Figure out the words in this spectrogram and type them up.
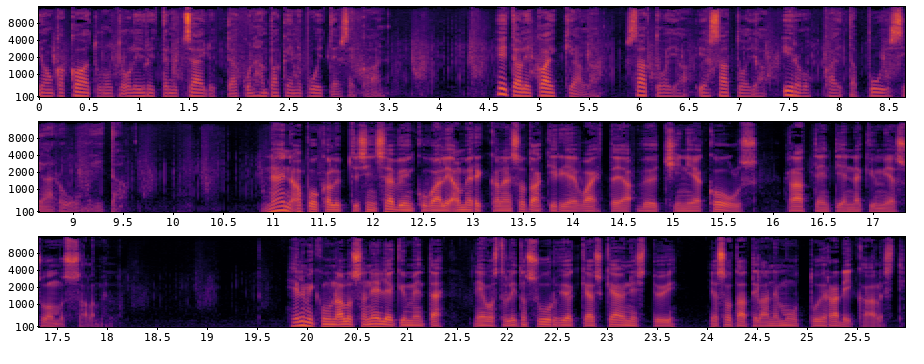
jonka kaatunut oli yrittänyt säilyttää, kun hän pakeni puitten sekaan. Heitä oli kaikkialla, satoja ja satoja irvokkaita puisia ruumiita. Näin apokalyptisin sävyyn kuvaili amerikkalainen sotakirjeenvaihtaja Virginia Coles Raatteentien näkymiä Suomussalmella. Helmikuun alussa 40 Neuvostoliiton suurhyökkäys käynnistyi ja sotatilanne muuttui radikaalisti.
